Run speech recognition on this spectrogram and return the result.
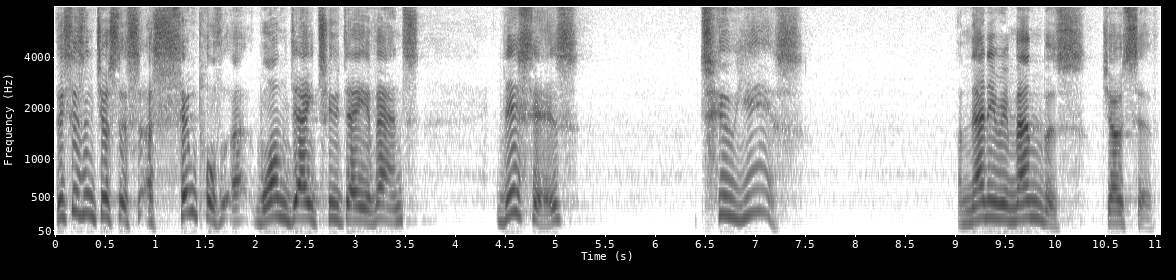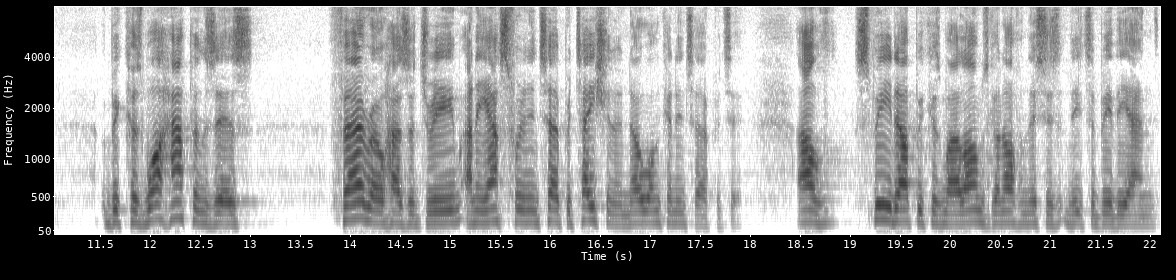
This isn't just a, a simple uh, one day, two day event. This is two years. And then he remembers Joseph because what happens is Pharaoh has a dream and he asks for an interpretation and no one can interpret it. I'll speed up because my alarm's gone off and this is, needs to be the end.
